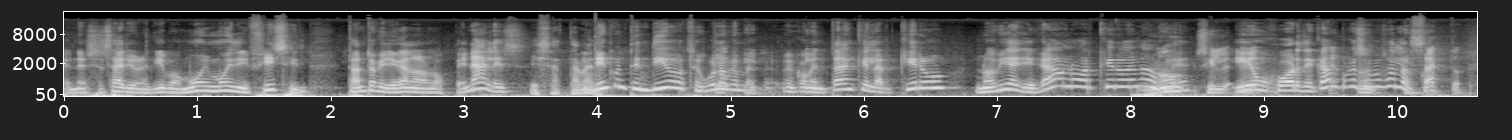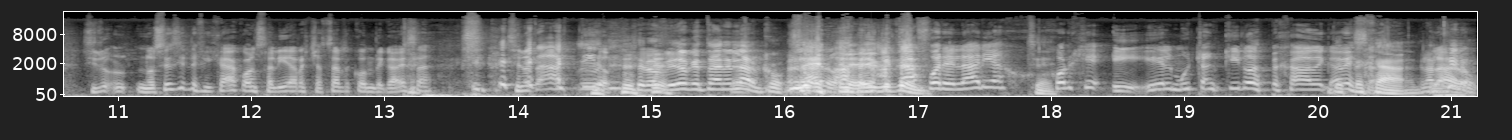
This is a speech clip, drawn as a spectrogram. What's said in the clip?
Es necesario un equipo muy, muy difícil. Tanto que llegaron a los penales. Exactamente. Y tengo entendido, según lo que me, me comentaban, que el arquero no había llegado a los arqueros de Maule. No, si y es un jugador de campo que se pasó al arco. Exacto. Si no, no sé si te fijabas cuando salía a rechazar con de cabeza, se notaba el tiro. Se le olvidó que estaba en el arco. Claro, pero que estaba fuera del área, Sí. Jorge, y, y él muy tranquilo despejaba de cabeza. Despejaba. El Claro, arquero.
